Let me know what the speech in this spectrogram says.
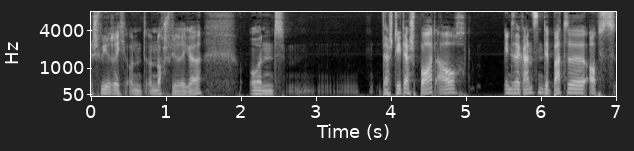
schwierig und, und noch schwieriger. Und da steht der Sport auch in dieser ganzen Debatte, ob es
